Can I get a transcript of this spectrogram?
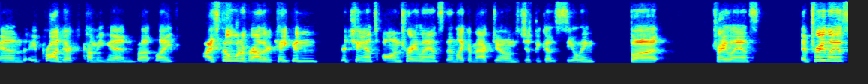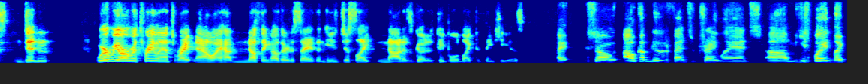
and a project coming in, but like, I still would have rather taken the chance on Trey Lance than like a Mac Jones just because ceiling. But Trey Lance, if Trey Lance didn't, where we are with Trey Lance right now, I have nothing other to say than he's just like not as good as people would like to think he is. I, so I'll come to the defense of Trey Lance. Um, he's played like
